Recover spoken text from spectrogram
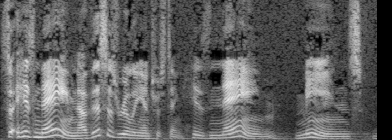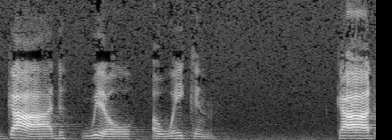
So his name, now this is really interesting. His name means God will awaken. God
